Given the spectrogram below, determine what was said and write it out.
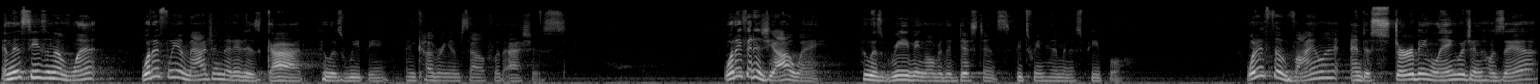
In this season of Lent, what if we imagine that it is God who is weeping and covering himself with ashes? What if it is Yahweh who is grieving over the distance between him and his people? What if the violent and disturbing language in Hosea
